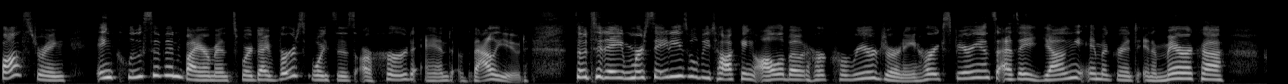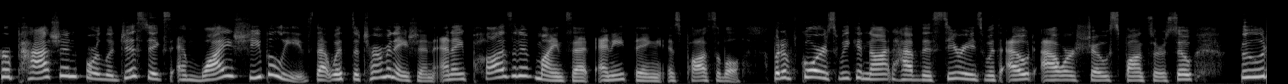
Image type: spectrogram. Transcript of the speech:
fostering inclusive environments where diverse voices are heard and valued. So, today, Mercedes will be talking all about her career journey, her experience as a young immigrant in America her passion for logistics, and why she believes that with determination and a positive mindset, anything is possible. But of course, we cannot have this series without our show sponsors. So Food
